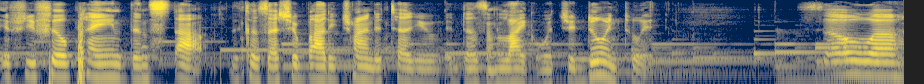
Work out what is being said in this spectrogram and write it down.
if you feel pain, then stop because that's your body trying to tell you it doesn't like what you're doing to it. So, uh,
